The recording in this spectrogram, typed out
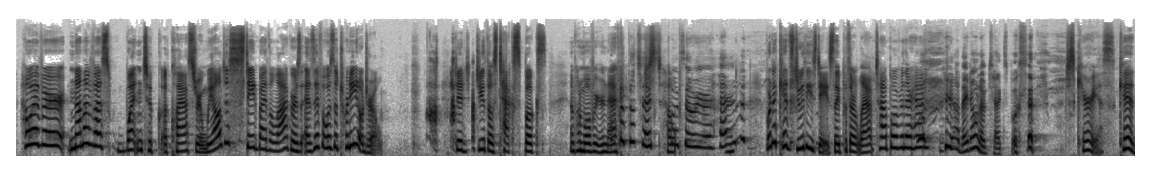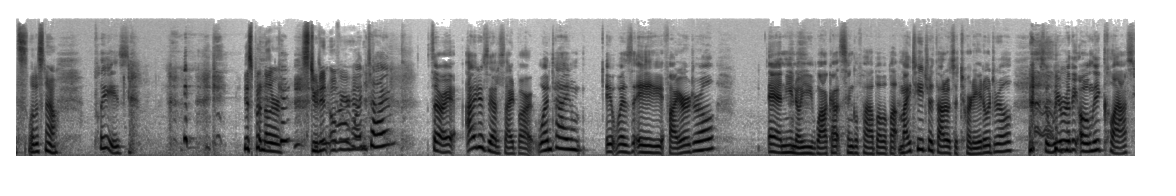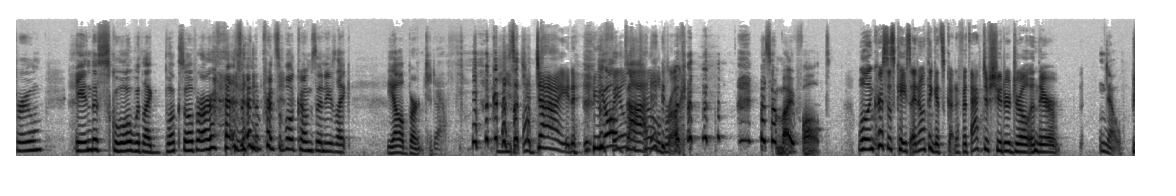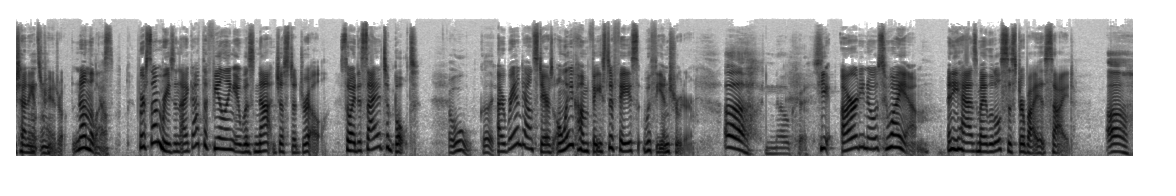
However, none of us went into a classroom. We all just stayed by the lockers as if it was a tornado drill. Did, did you get those textbooks and put them over your neck? Put the textbooks over your head. What do kids do these days? They put their laptop over their head? yeah, they don't have textbooks. Just curious. Kids, let us know. Please. You just put another student over your head. One time, sorry, I just got a sidebar. One time, it was a fire drill, and you know, you walk out single file, blah blah blah. My teacher thought it was a tornado drill, so we were the only classroom in the school with like books over our heads, and the principal comes in, he's like, "Y'all burnt to death." You, you died. You, You all failed died. Brooke. That's not my fault. Well, in Chris's case, I don't think it's good. If it's active shooter drill and they're No. pretending it's a tornado drill. Nonetheless, for some reason, I got the feeling it was not just a drill. So I decided to bolt. Oh, good. I ran downstairs only to come face to face with the intruder. Oh no, Chris. He already knows who I am, and he has my little sister by his side. Oh,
